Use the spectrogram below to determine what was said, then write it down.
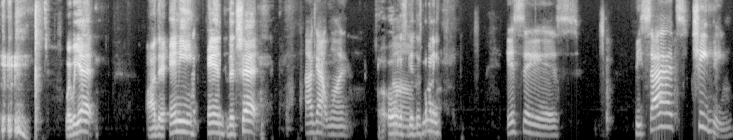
Where we at? Are there any in the chat? I got one. Oh, let's Um, get this money. It says, besides cheating,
